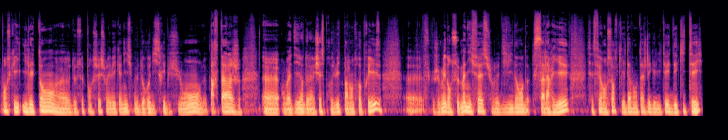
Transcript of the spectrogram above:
Je pense qu'il est temps euh, de se pencher sur les mécanismes de redistribution, de partage, euh, on va dire, de la richesse produite par l'entreprise. Euh, ce que je mets dans ce manifeste sur le dividende salarié, c'est de faire en sorte qu'il y ait davantage d'égalité et d'équité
